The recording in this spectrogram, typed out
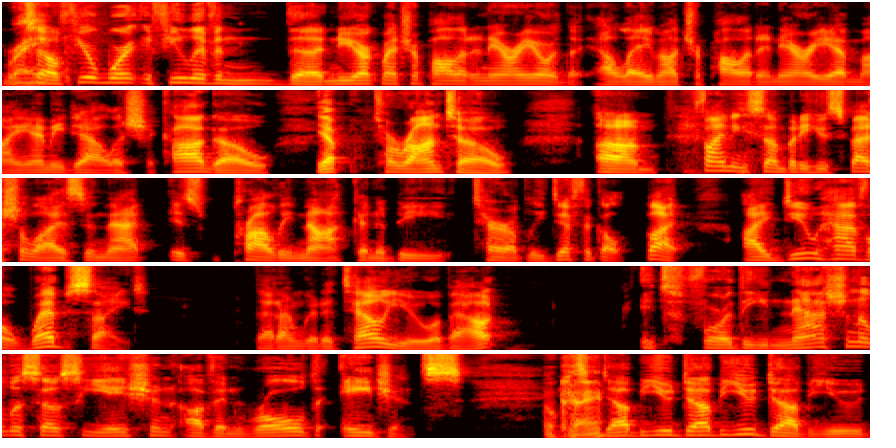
Right. So if you're if you live in the New York metropolitan area or the LA metropolitan area, Miami, Dallas, Chicago, Yep. Toronto, um, finding somebody who specialized in that is probably not going to be terribly difficult. But I do have a website that I'm going to tell you about. It's for the National Association of Enrolled Agents. Okay. It's www.naea.org.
